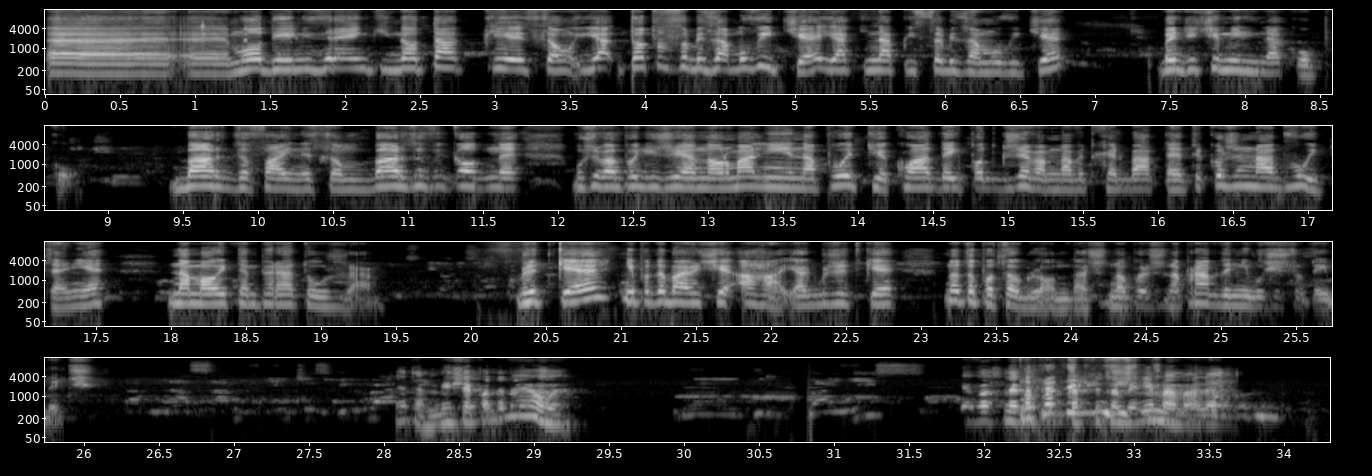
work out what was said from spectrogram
e, e, młody mi z ręki. No takie są. Ja, to, co sobie zamówicie, jaki napis sobie zamówicie, będziecie mieli na kubku. Bardzo fajne są, bardzo wygodne. Muszę wam powiedzieć, że ja normalnie je na płycie kładę i podgrzewam nawet herbatę, tylko że na dwójce, nie? Na małej temperaturze. Brzydkie? Nie podobają się? Aha, jak brzydkie, no to po co oglądasz? No przecież naprawdę nie musisz tutaj być. Nie tam, mi się podobają. Ja własnego Naprawdę przy sobie nie mam, ale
